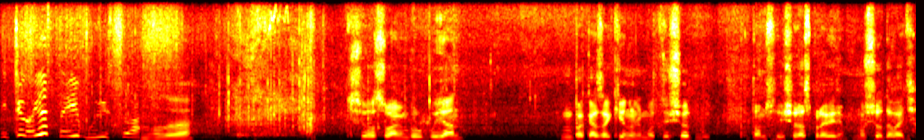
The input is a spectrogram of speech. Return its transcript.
Интересно и быстро. Ну да. Все, с вами был Буян. Мы пока закинули, может еще будет. Потом следующий раз проверим. Ну все, давайте.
